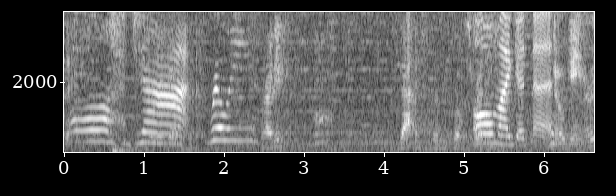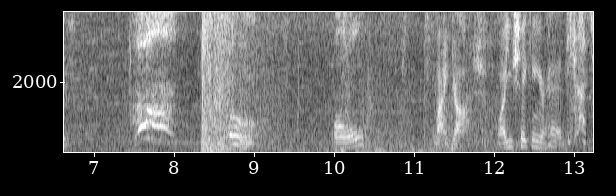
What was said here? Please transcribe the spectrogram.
sick. Oh, Jack. Really? Ready? That is really close. Ready? Oh my goodness. No gainers. Oh. Oh my gosh. Why are you shaking your head? because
